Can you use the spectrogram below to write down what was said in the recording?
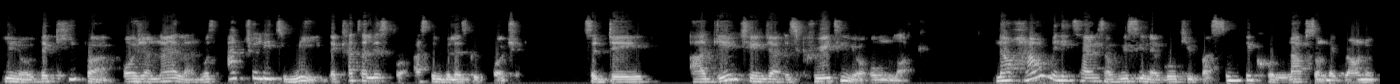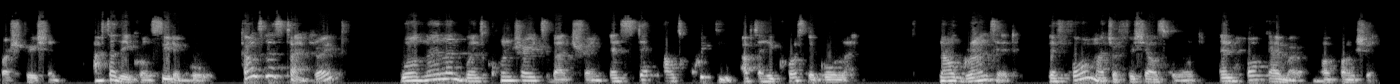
you know, the keeper, Orjan Nyland, was actually, to me, the catalyst for Aston Villa's good fortune. Today, our game changer is creating your own luck. Now, how many times have we seen a goalkeeper simply collapse on the ground in frustration after they concede a goal? Countless times, right? Well, Nyland went contrary to that trend and stepped out quickly after he crossed the goal line. Now, granted, the four match officials failed and Hawkeye malfunctioned,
